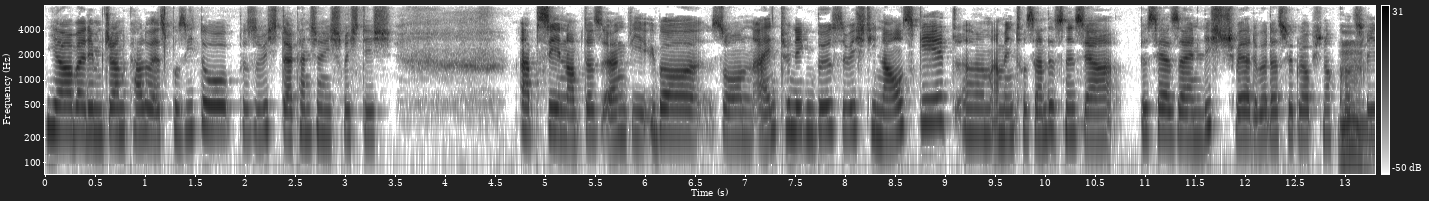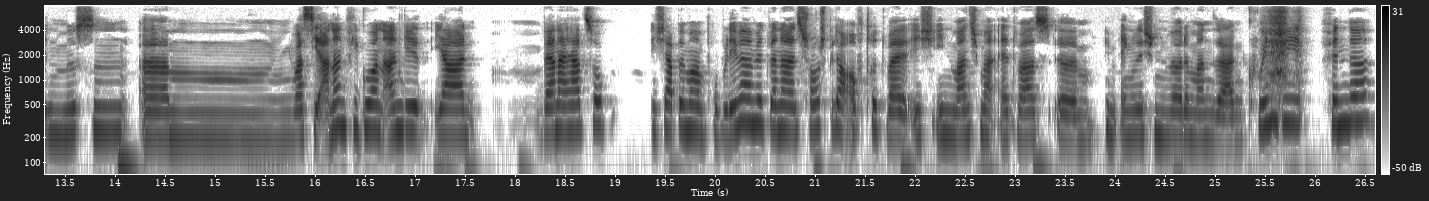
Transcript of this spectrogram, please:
Ja, bei dem Giancarlo Esposito Bösewicht, da kann ich noch nicht richtig absehen, ob das irgendwie über so einen eintönigen Bösewicht hinausgeht. Ähm, am interessantesten ist ja bisher sein Lichtschwert, über das wir, glaube ich, noch kurz mm. reden müssen. Ähm, was die anderen Figuren angeht, ja, Werner Herzog ich habe immer Probleme damit, wenn er als Schauspieler auftritt, weil ich ihn manchmal etwas, ähm, im Englischen würde man sagen, cringy finde.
